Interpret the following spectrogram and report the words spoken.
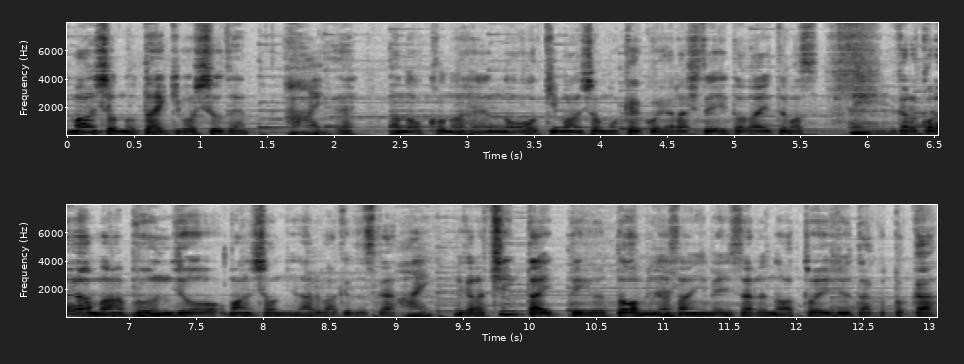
マンションの大規模修繕。はい。えあのこの辺の大きいマンションも結構やらせていただいてます。えそれからこれがまあ分譲マンションになるわけですが、はい。それから賃貸っていうと皆さんイメージされるのは都営住宅とか、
